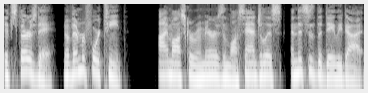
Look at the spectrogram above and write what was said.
It's Thursday, November 14th. I'm Oscar Ramirez in Los Angeles, and this is the Daily Dive.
